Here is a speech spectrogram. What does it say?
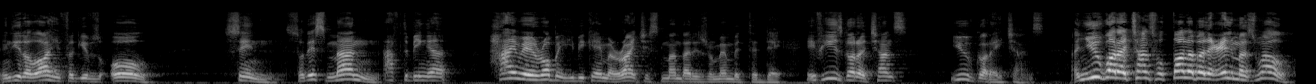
Indeed, Allah He forgives all sins. So this man, after being a highway robber, he became a righteous man that is remembered today. If he's got a chance, you've got a chance. And you've got a chance for talab al-ilm as well.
